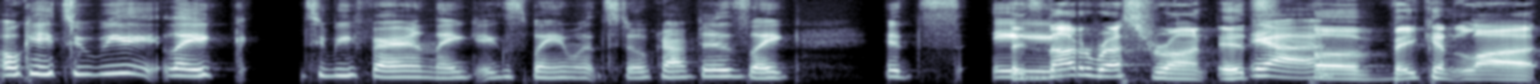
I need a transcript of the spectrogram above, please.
Okay, to be like to be fair and like explain what Steelcraft is, like it's a it's not a restaurant. It's Yeah. a vacant lot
